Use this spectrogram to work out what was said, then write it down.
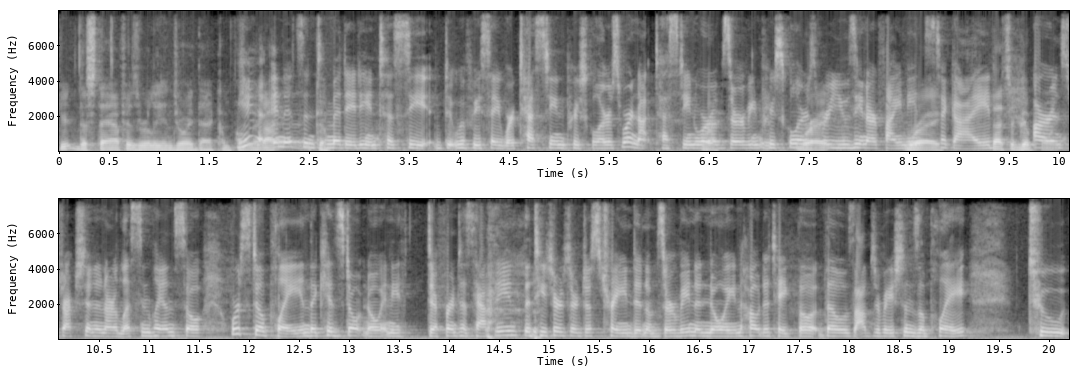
you, the staff has really enjoyed that component. Yeah, I- and it's intimidating to see if we say we're testing preschoolers. We're not testing, we're Right. observing preschoolers. Right. We're using our findings Right. to guide That's a good our instruction and our lesson plans. So we're still playing. The kids don't know any different is happening. the teachers are just trained in observing and knowing how to take tho- those observations of play to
